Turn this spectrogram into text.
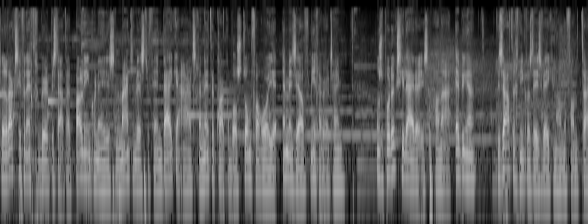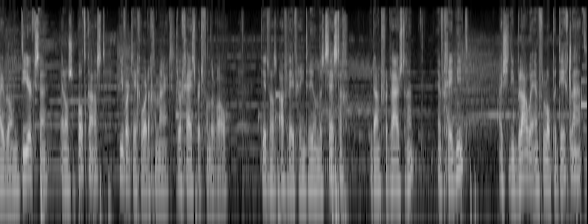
De redactie van Echt Gebeurd bestaat uit Paulien Cornelissen, Maarten Westerveen, Bijke Aarts, Renette Kwakkenbos, Tom van Rooyen en mijzelf, Micha Wertheim. Onze productieleider is Hanna Ebbingen. De zaaltechniek was deze week in handen van Tyrone Dierksen. En onze podcast die wordt tegenwoordig gemaakt door Gijsbert van der Wal. Dit was aflevering 360. Bedankt voor het luisteren. En vergeet niet, als je die blauwe enveloppen dichtlaat,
